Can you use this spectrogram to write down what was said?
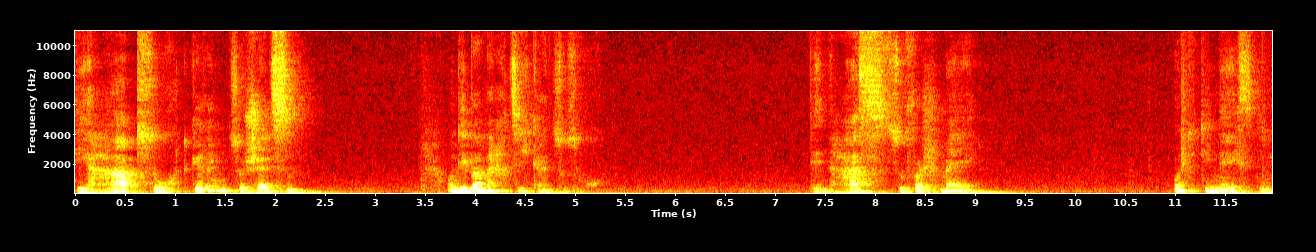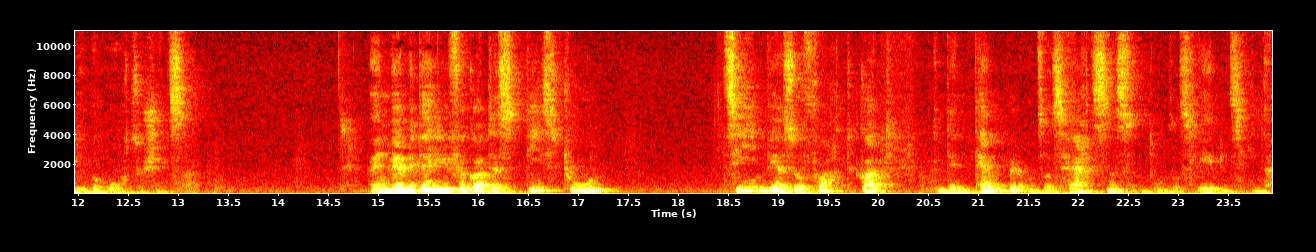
die Habsucht gering zu schätzen und die Barmherzigkeit zu suchen, den Hass zu verschmähen und die Nächstenliebe hochzuschätzen. Wenn wir mit der Hilfe Gottes dies tun, ziehen wir sofort Gott in den Tempel unseres Herzens und unseres Lebens hinein.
